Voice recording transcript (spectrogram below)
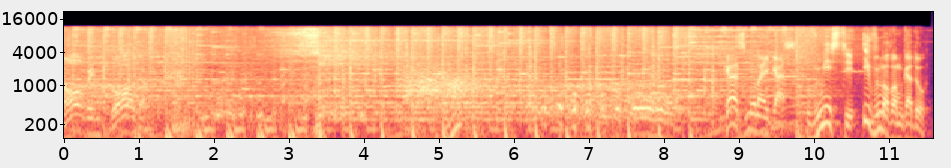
Новым годом! Газмунайгаз. Вместе и в новом году.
